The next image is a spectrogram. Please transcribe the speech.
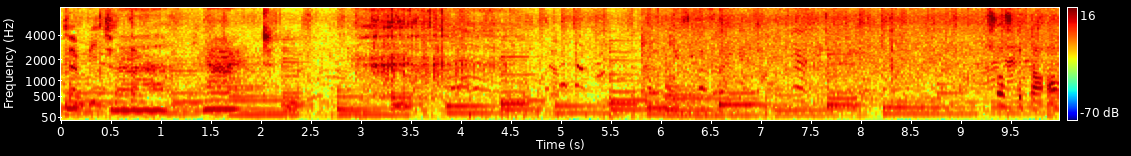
진짜 미쳤다. 죽겠다. 아,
